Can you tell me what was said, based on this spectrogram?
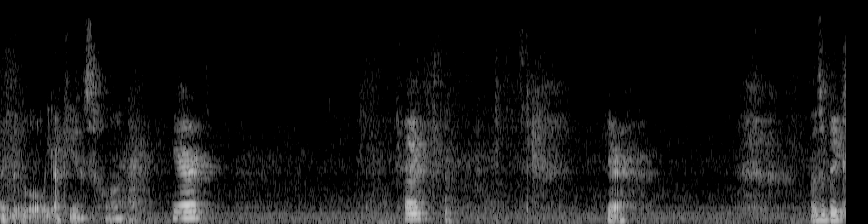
Like the little yuckies. Hold on. Here. Okay. Here. That's a big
